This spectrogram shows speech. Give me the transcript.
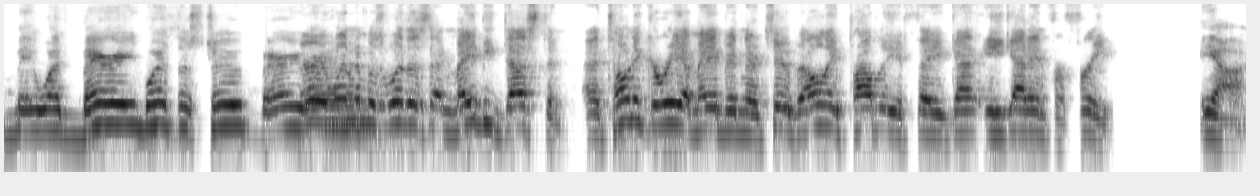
was Barry with us too. Barry, Barry Windham. Was with us, and maybe Dustin. Uh, Tony Garea may have been there too, but only probably if they got he got in for free. Yeah,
